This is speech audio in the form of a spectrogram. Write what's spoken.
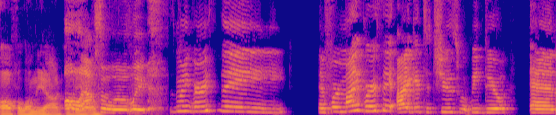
awful on the out. Oh, audio. absolutely. It's my birthday. And for my birthday, I get to choose what we do, and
